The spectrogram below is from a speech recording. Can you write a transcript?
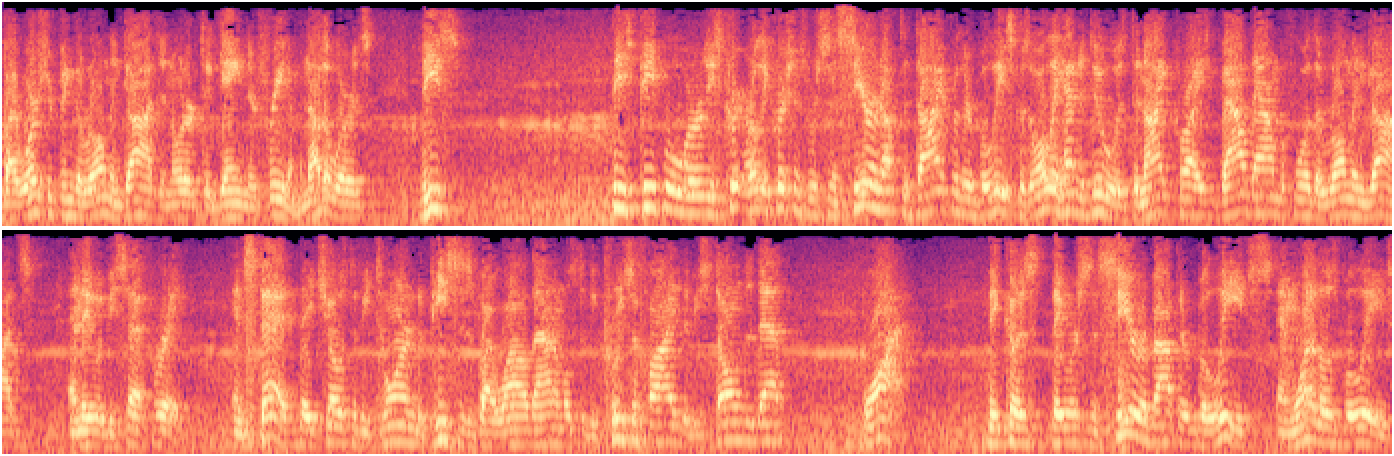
by worshiping the Roman gods in order to gain their freedom. In other words, these these people were these early Christians were sincere enough to die for their beliefs because all they had to do was deny Christ, bow down before the Roman gods, and they would be set free. Instead, they chose to be torn to pieces by wild animals, to be crucified, to be stoned to death. Why? Because they were sincere about their beliefs, and one of those beliefs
